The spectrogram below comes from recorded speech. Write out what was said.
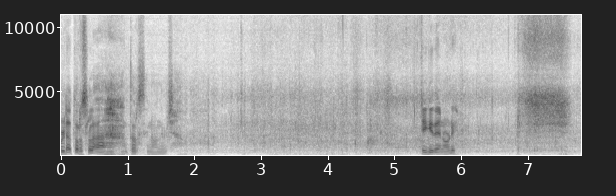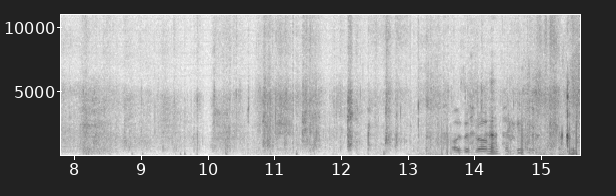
ಉಲ್ಟಾ ತೋರಿಸ್ಲಾ? ತೋರಿಸ್ತೀನಿ ಒಂದು ನಿಮಿಷ. ಹೀಗಿದೆ ನೋಡಿ.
